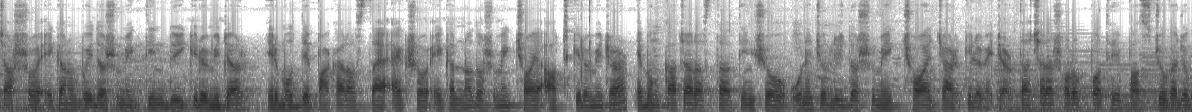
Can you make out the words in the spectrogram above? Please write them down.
চারশো একানব্বই দশমিক তিন দুই কিলোমিটার। এর মধ্যে পাকা রাস্তা একশো একান্ন দশমিক ছয় আট কিলোমিটার এবং কাঁচা রাস্তা তিনশো উনচল্লিশ দশমিক ছয় চার কিলোমিটার। তাছাড়া সড়ক পথে বাস যোগাযোগ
